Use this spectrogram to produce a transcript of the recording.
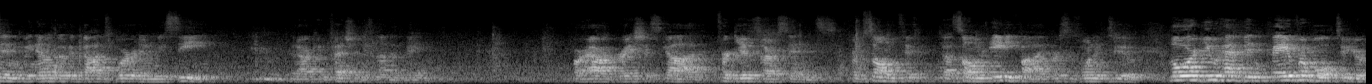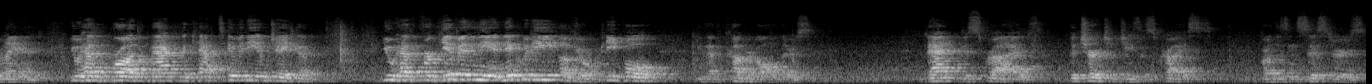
sin, we now go to God's Word and we see that our confession is not in vain. For our gracious God forgives our sins. From Psalm, 50, uh, Psalm 85, verses 1 and 2. Lord, you have been favorable to your land. You have brought back the captivity of Jacob. You have forgiven the iniquity of your people. You have covered all their sins. That describes the Church of Jesus Christ. Brothers and sisters,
